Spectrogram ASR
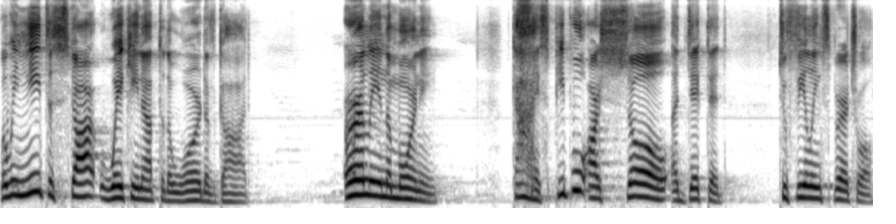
Well, we need to start waking up to the Word of God early in the morning. Guys, people are so addicted to feeling spiritual.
